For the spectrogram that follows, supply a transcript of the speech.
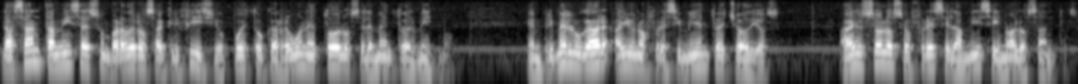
La Santa Misa es un verdadero sacrificio, puesto que reúne todos los elementos del mismo. En primer lugar, hay un ofrecimiento hecho a Dios. A Él solo se ofrece la misa y no a los santos.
